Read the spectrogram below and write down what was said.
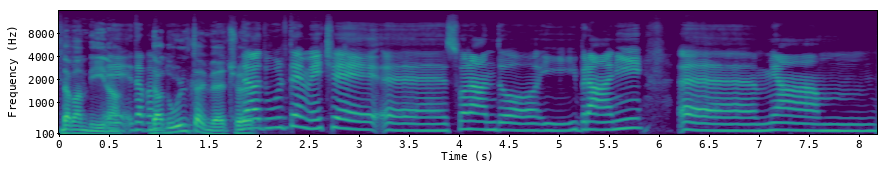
Da bambina. Eh, da da, bambina. adulta invece? Da adulta invece, eh, suonando i, i brani, eh, mi ha... mm,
